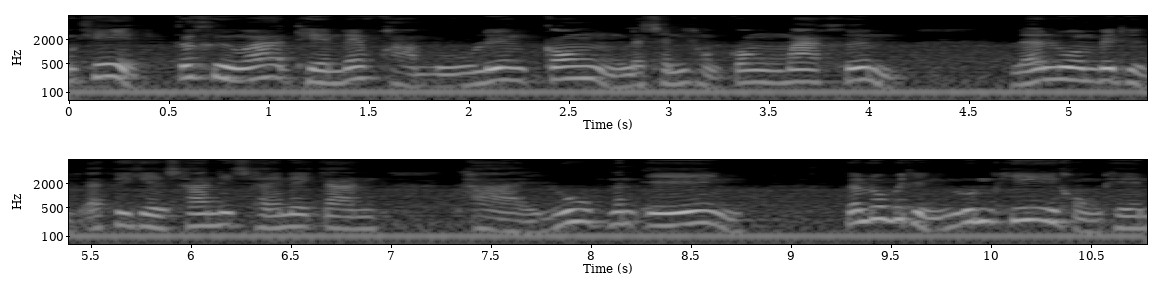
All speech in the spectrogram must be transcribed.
อเค ก็คือว่าเทนได้ความรู้เรื่องกล้องและชนิดของกล้องมากขึ้น และรวมไปถึงแอปพลิเคชันที่ใช้ในการถ่ายรูปนั่นเอง และรวมไปถึงรุ่นพี่ของเทน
